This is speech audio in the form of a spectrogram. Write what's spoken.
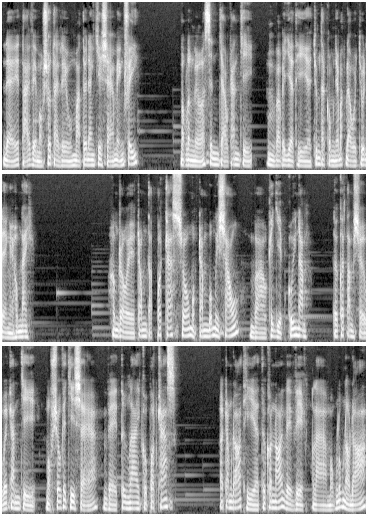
để tải về một số tài liệu mà tôi đang chia sẻ miễn phí. Một lần nữa xin chào các anh chị và bây giờ thì chúng ta cùng nhau bắt đầu chủ đề ngày hôm nay. Hôm rồi trong tập podcast số 146 vào cái dịp cuối năm, tôi có tâm sự với các anh chị một số cái chia sẻ về tương lai của podcast. Ở trong đó thì tôi có nói về việc là một lúc nào đó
